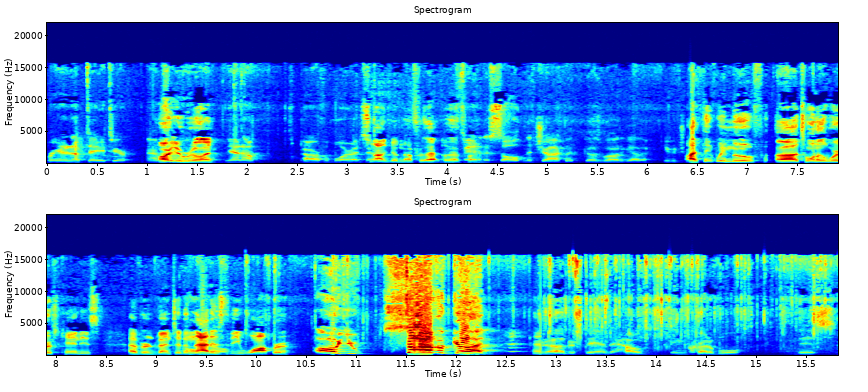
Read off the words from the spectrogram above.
Bringing it up to A tier. Are you really? Yeah, no. It's powerful boy right It's there. not good enough for that, but I'm a that's fan fine. of the salt and the chocolate. Goes well together. I think we move uh, to one of the worst candies ever invented, and Oh, that is no. the Whopper. Oh, you son of a gun! You don't understand how incredible this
